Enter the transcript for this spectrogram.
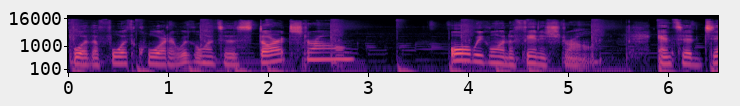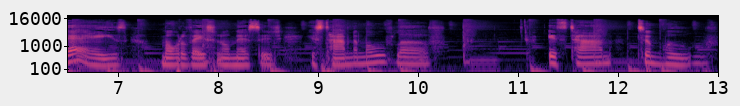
for the fourth quarter. We're going to start strong or we're going to finish strong. And today's motivational message is time to move, love. It's time to move.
